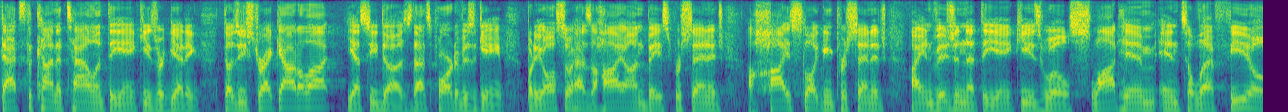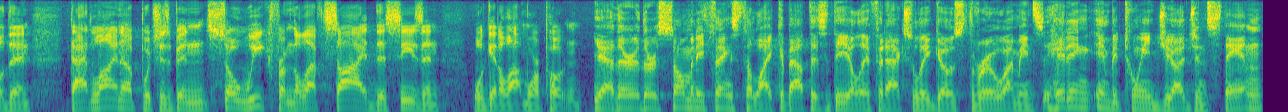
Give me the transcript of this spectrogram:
that's the kind of talent the Yankees are getting. Does he strike out a lot? Yes, he does. That's part of his game. But he also has a high on-base percentage, a high slugging percentage. I envision that the Yankees will slot him into left field. And that lineup, which has been so weak from the left side this season, will get a lot more potent. Yeah, there, there's so many things to like about this deal if it actually goes through. I mean, hitting in between Judge and Stanton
